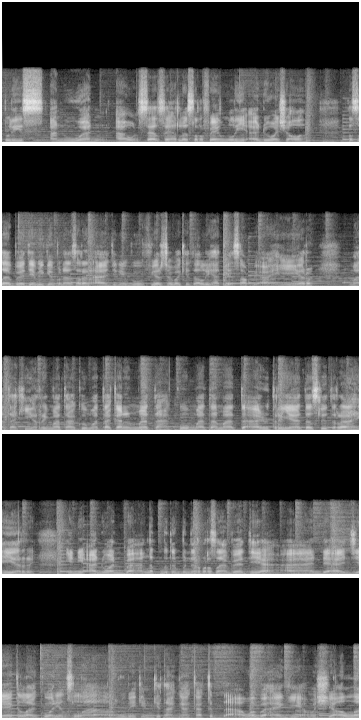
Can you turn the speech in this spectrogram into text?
please Anuan Aw, sehat-sehat Lester Family. Aduh Masya Allah. Persahabat yang bikin penasaran aja nih Bu Fir Coba kita lihat ya sampai akhir. Mata kiri mataku, mata kanan mataku Mata-mata, aduh ternyata slit terakhir. Ini anuan banget bener-bener persahabat ya. Ada aja kelakuan yang selalu bikin kita ngakak ketawa bahagia. Masya Allah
